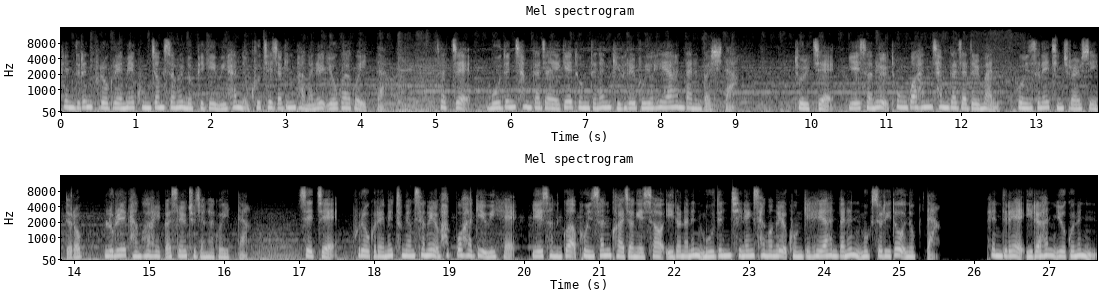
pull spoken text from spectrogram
팬들은 프로그램의 공정성을 높이기 위한 구체적인 방안을 요구하고 있다. 첫째, 모든 참가자에게 동등한 기회를 부여해야 한다는 것이다. 둘째, 예선을 통과한 참가자들만 본선에 진출할 수 있도록 룰을 강화할 것을 주장하고 있다. 셋째, 프로그램의 투명성을 확보하기 위해 예선과 본선 과정에서 일어나는 모든 진행 상황을 공개해야 한다는 목소리도 높다. 팬들의 이러한 요구는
